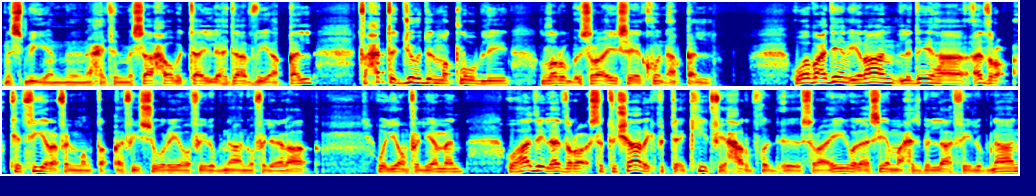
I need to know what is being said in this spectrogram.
نسبيا من ناحية المساحة وبالتالي الأهداف فيه أقل فحتى الجهد المطلوب لضرب إسرائيل سيكون أقل. وبعدين إيران لديها أذرع كثيرة في المنطقة في سوريا وفي لبنان وفي العراق واليوم في اليمن. وهذه الأذرع ستشارك بالتأكيد في حرب ضد إسرائيل ولا سيما حزب الله في لبنان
